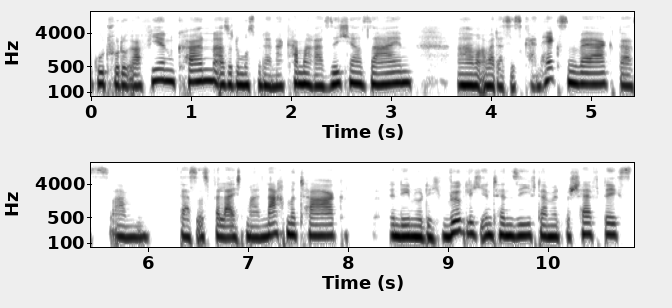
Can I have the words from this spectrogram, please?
gut fotografieren können, also du musst mit deiner Kamera sicher sein, ähm, aber das ist kein Hexenwerk, das ähm, das ist vielleicht mal Nachmittag, indem du dich wirklich intensiv damit beschäftigst.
